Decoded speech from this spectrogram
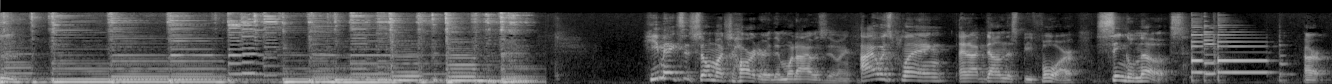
He makes it so much harder than what I was doing. I was playing, and I've done this before, single notes. Or,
